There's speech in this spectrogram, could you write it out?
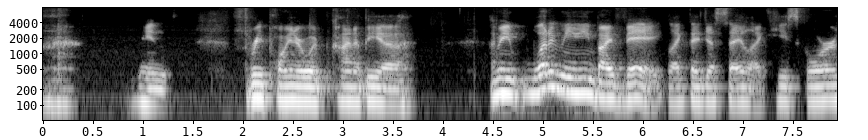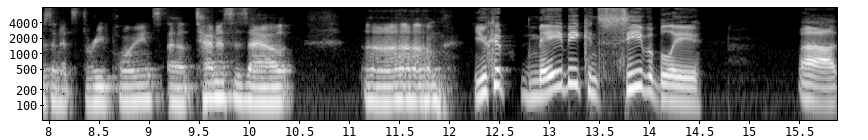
I mean, three pointer would kind of be a. I mean, what do we mean by vague? Like they just say like he scores and it's three points. Uh, tennis is out. Um, You could maybe conceivably uh,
